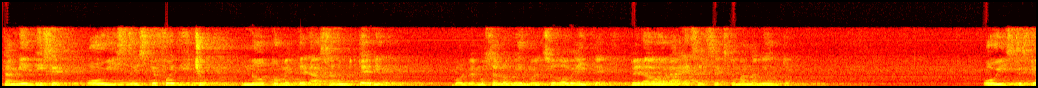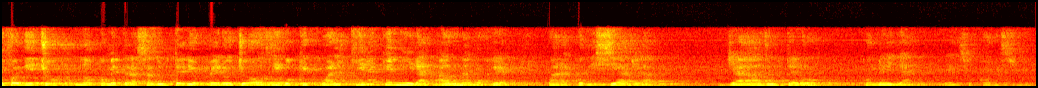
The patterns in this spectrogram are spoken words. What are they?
también dice, oísteis que fue dicho, no cometerás adulterio. Volvemos a lo mismo, Éxodo 20, pero ahora es el sexto mandamiento. Oísteis que fue dicho, no cometerás adulterio, pero yo os digo que cualquiera que mira a una mujer para codiciarla, ya adulteró con ella en su corazón.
